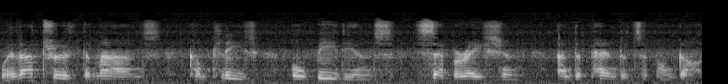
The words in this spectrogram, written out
where that truth demands complete obedience, separation, and dependence upon God.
